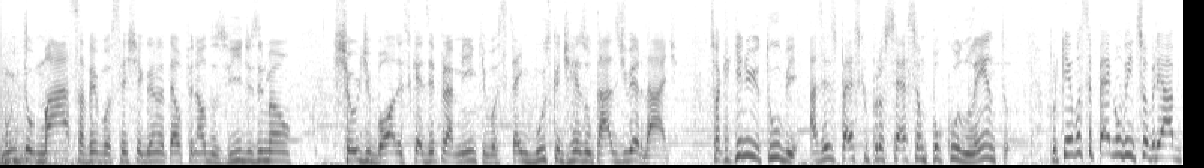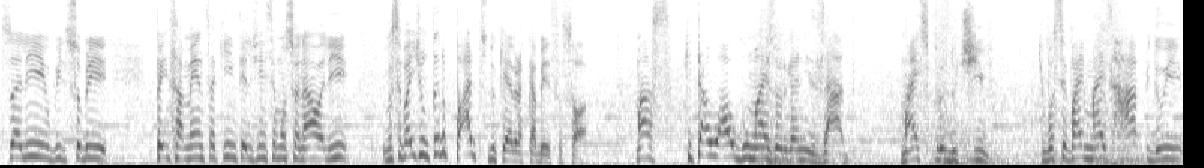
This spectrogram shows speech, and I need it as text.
Muito massa ver você chegando até o final dos vídeos, irmão. Show de bola, isso quer dizer pra mim que você está em busca de resultados de verdade. Só que aqui no YouTube, às vezes parece que o processo é um pouco lento, porque você pega um vídeo sobre hábitos ali, um vídeo sobre pensamentos aqui, inteligência emocional ali, e você vai juntando partes do quebra-cabeça só. Mas que tal algo mais organizado, mais produtivo? Que você vai mais rápido e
